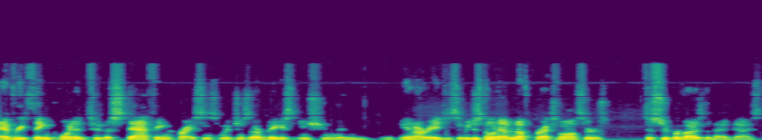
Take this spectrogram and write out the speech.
everything pointed to the staffing crisis, which is our biggest issue in, in our agency. We just don't have enough correctional officers to supervise the bad guys.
